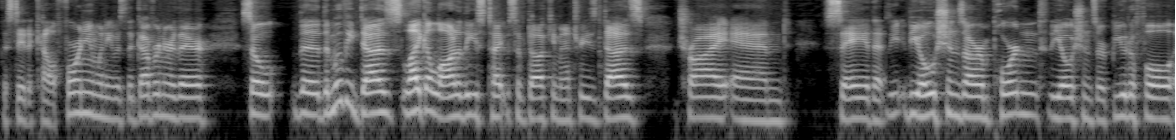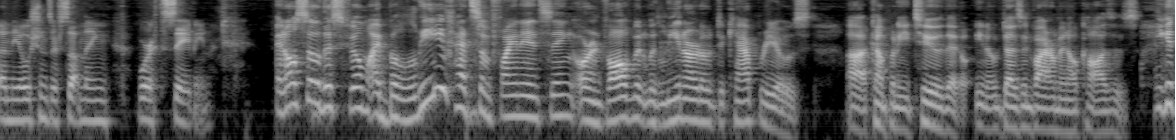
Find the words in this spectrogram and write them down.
the state of California when he was the governor there. So the the movie does, like a lot of these types of documentaries, does try and say that the, the oceans are important, the oceans are beautiful, and the oceans are something worth saving. And also, this film, I believe, had some financing or involvement with Leonardo DiCaprio's uh, company too, that you know does environmental causes. You can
